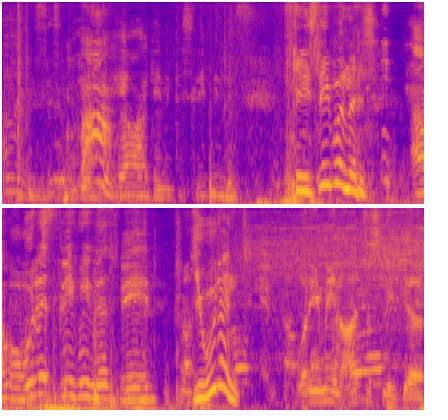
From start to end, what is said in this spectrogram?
Oh, wow. Yeah, I can sleep in this. Can you sleep in this? I wouldn't sleep in this bed. You wouldn't. What do you mean? I just sleep here.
